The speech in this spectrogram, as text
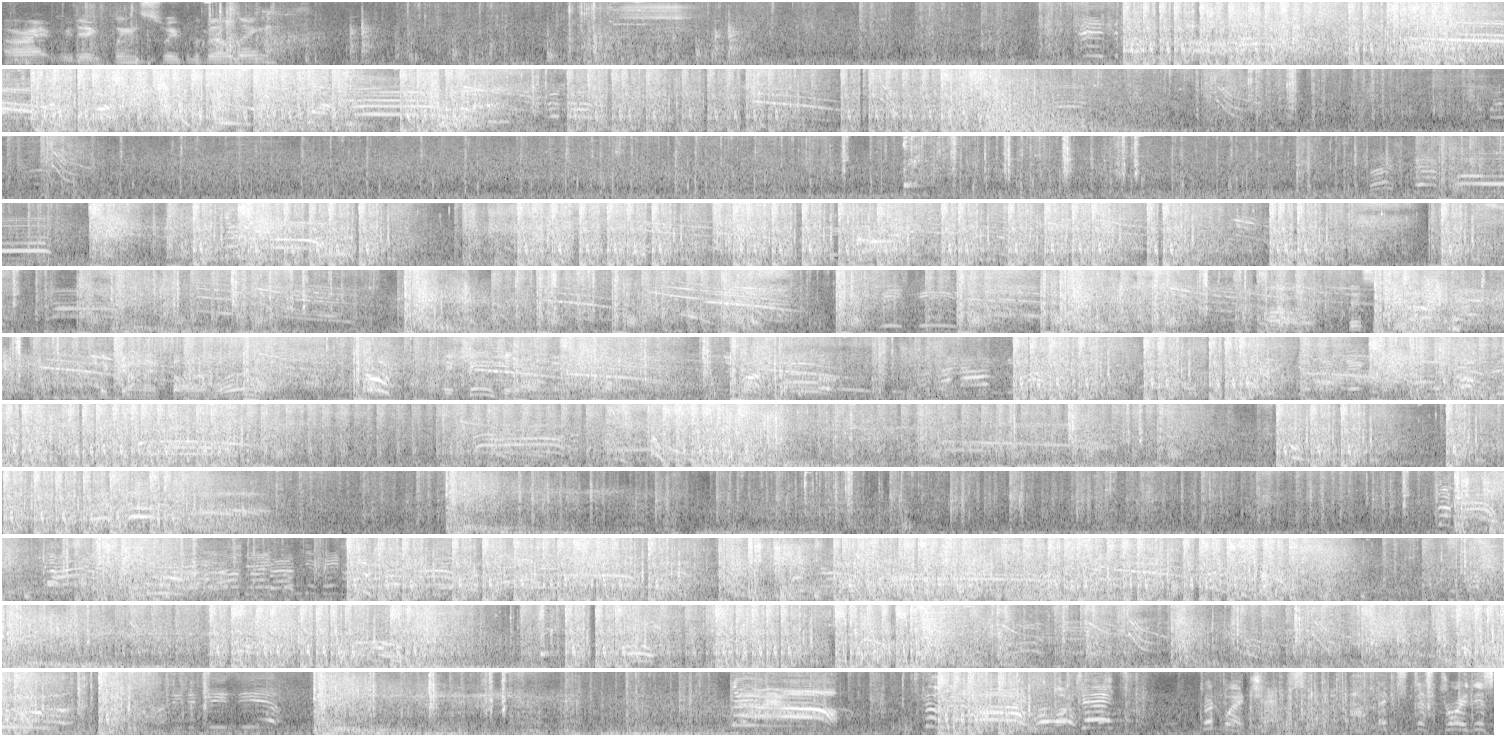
Alright, we did a clean sweep of the building. Oh, this is not the gun I thought it was. They changed it on me.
